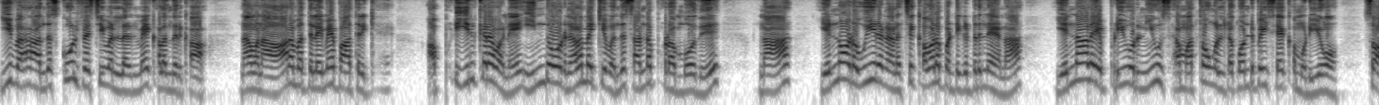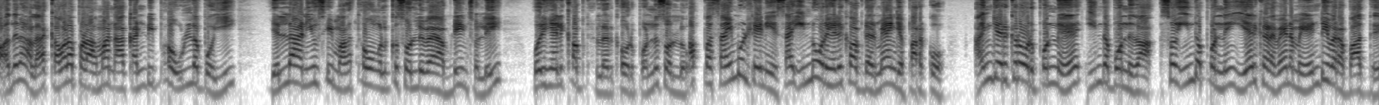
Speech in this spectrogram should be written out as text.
இவன் அந்த ஸ்கூல் ஃபெஸ்டிவல்லுமே கலந்துருக்கான் நான் அவனை ஆரம்பத்துலேயுமே பார்த்துருக்கேன். அப்படி இருக்கிறவனே இந்த ஒரு நிலைமைக்கு வந்து சண்டை போடும்போது நான் என்னோட உயிரை நினச்சி கவலைப்பட்டுக்கிட்டு இருந்தேன்னா என்னால் எப்படி ஒரு நியூஸை மற்றவங்கள்ட்ட கொண்டு போய் சேர்க்க முடியும்? ஸோ அதனால் கவலைப்படாமல் நான் கண்டிப்பாக உள்ளே போய் எல்லா நியூஸையும் மற்றவங்களுக்கு சொல்லுவேன் அப்படின்னு சொல்லி ஒரு ஹெலிகாப்டரில் இருக்க ஒரு பொண்ணு சொல்லும். அப்போ சைமுல்டேனியஸாக இன்னொரு ஹெலிகாப்டருமே அங்கே பறக்கும். அங்க இருக்கிற ஒரு பொண்ணு இந்த பொண்ணு தான் ஸோ இந்த பொண்ணு ஏற்கனவே நம்ம எண்டிவரை பார்த்து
